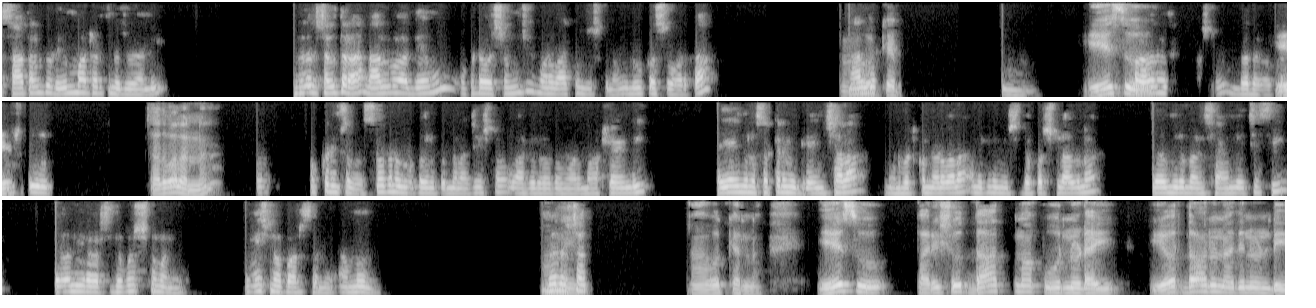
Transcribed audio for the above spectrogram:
సాతానికి ఏం మాట్లాడుతున్నాడు చూడండి చదువుతారా నాలుగో అధ్యాయం ఒకటో వర్షం నుంచి మనం వాక్యం చూసుకున్నాం లూకస్ వార్త చదవాలన్నా ఒక్క నిమిషం శోధన చేసిన వాక్య మనం మాట్లాడండి అయ్యా ఇందులో సత్యం మీకు గ్రహించాలా? నేను పట్టుకుని నడవాలా? అందుకే మీరు సిద్ధపరచలాగునా? మీరు మనకి సాయం వచ్చేసి మీరు అక్కడ సిద్ధపరచమని వేసిన పరుస్తుంది అమ్మ ఓకే అన్న. యేసు పరిశుద్ధాత్మ పూర్ణుడై యోర్ధాను నది నుండి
